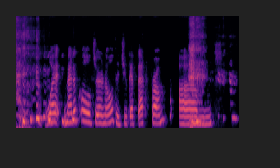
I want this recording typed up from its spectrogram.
what medical journal did you get that from? Um,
